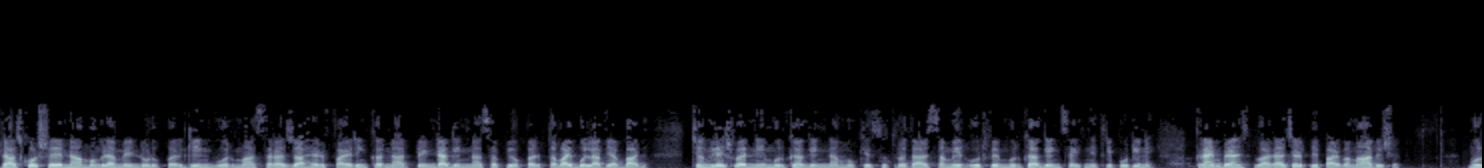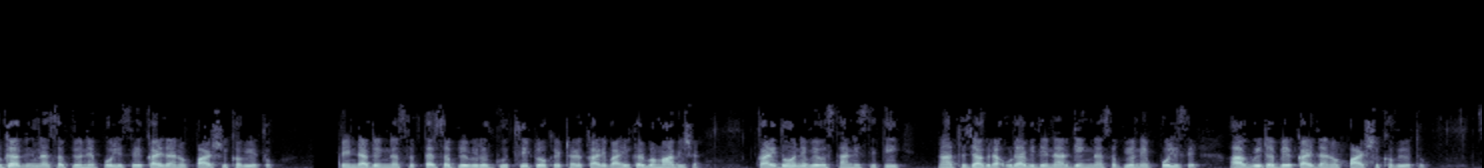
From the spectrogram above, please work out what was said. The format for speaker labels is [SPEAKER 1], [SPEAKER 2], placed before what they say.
[SPEAKER 1] રાજકોટ શહેરના મંગળા main road ઉપર ગેંગ વોરમાં સરા જાહેર ફાયરિંગ કરનાર પેંડા ગેંગના સભ્યો પર તવાઈ બોલાવ્યા બાદ જંગલેશ્વરની મુરઘા ગેંગના મુખ્ય સૂત્રધાર સમીર ઉર્ફે મુરઘા ગેંગ સહિતની ત્રિપુટીને ક્રાઇમ બ્રાન્ચ દ્વારા ઝડપી પાડવામાં આવી છે. મુરઘા ગેંગના સભ્યોને પોલીસે કાયદાનો પાઠ શીખવ્યો હતો. પેંડા ગેંગના સત્તર સભ્યો વિરુદ્ધ ગુજસી ટોક હેઠળ કાર્યવાહી કરવામાં આવી છે. કાયદો અને વ્યવસ્થાની સ્થિતિના ધજાગરા ઉડાવી દેનાર ગેંગના સભ્યોને પોલીસે આગવી ઢબે કાયદાનો પાઠ શીખવ્યો હતો.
